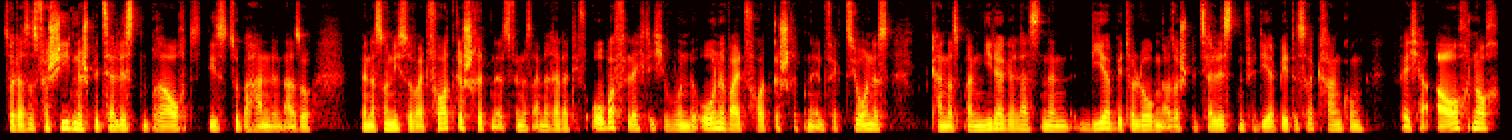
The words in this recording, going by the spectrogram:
sodass es verschiedene Spezialisten braucht, dies zu behandeln. Also wenn das noch nicht so weit fortgeschritten ist, wenn es eine relativ oberflächliche Wunde ohne weit fortgeschrittene Infektion ist, kann das beim niedergelassenen Diabetologen, also Spezialisten für Diabeteserkrankungen, welcher auch noch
